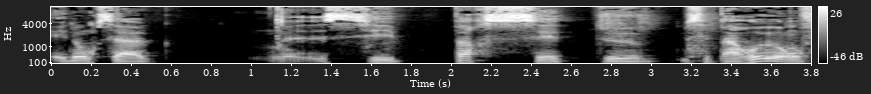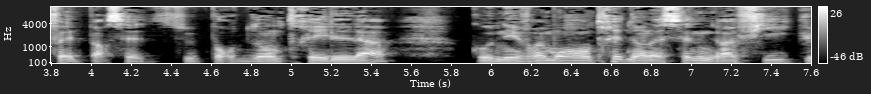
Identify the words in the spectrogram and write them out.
et donc, ça, c'est par cette, c'est par eux en fait, par cette porte d'entrée là, qu'on est vraiment rentré dans la scène graphique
